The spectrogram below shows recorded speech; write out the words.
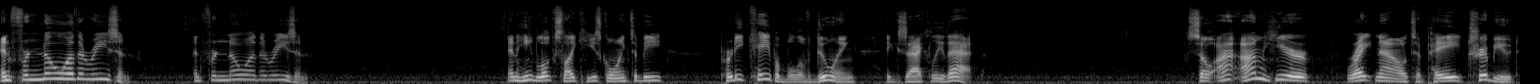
And for no other reason. And for no other reason. And he looks like he's going to be pretty capable of doing exactly that. So I, am here right now to pay tribute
